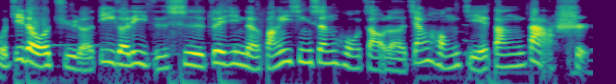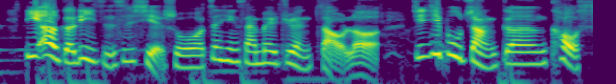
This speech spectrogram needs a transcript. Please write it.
我记得我举了第一个例子是最近的防疫新生活找了江宏杰当大使，第二个例子是写说振兴三倍券找了经济部长跟 COS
